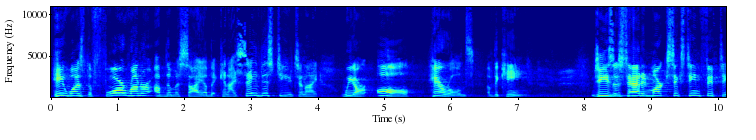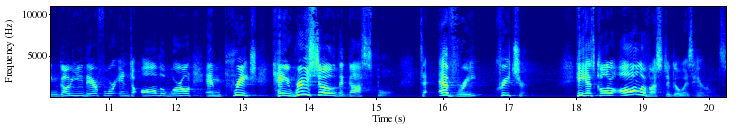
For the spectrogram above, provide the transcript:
He was the forerunner of the Messiah. But can I say this to you tonight? We are all heralds of the King. Jesus said in Mark 16, 15, Go ye therefore into all the world and preach, kerusso, the gospel, to every creature. He has called all of us to go as heralds.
